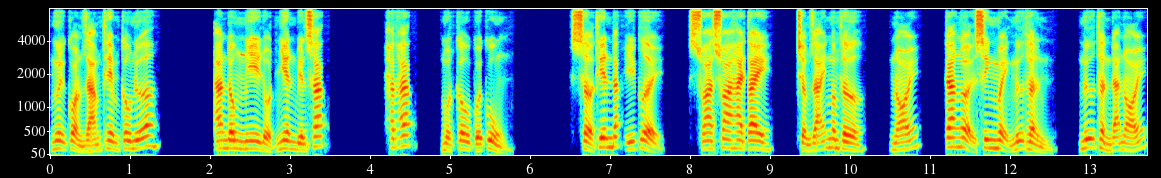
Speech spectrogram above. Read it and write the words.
Ngươi còn dám thêm câu nữa? An Đông Ni đột nhiên biến sắc. Hắc hắc, một câu cuối cùng. Sở thiên đắc ý cười, xoa xoa hai tay, chậm rãi ngâm thơ, nói, ca ngợi sinh mệnh nữ thần, nữ thần đã nói,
